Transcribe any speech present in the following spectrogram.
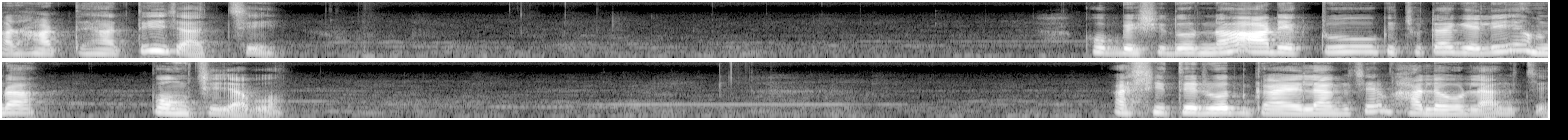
আর হাঁটতে হাঁটতেই যাচ্ছি। খুব বেশি দূর না, আর একটু কিছুটা গেলেই আমরা পৌঁছে যাব। আর শীতের রোদ গায়ে লাগছে, ভালোও লাগছে।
